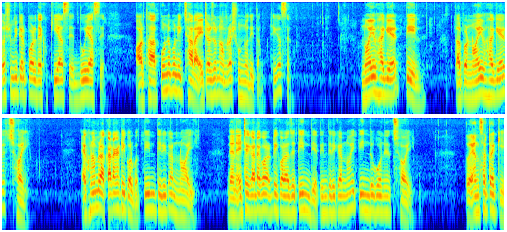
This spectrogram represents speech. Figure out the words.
দশমিকের পর দেখো কি আছে? দুই আছে। অর্থাৎ পূর্ণপণিক ছাড়া এটার জন্য আমরা শূন্য দিতাম, ঠিক আছে? নয় ভাগের তিন, তারপর নয় ভাগের ছয়। এখন আমরা কাটাকাটি করব, তিন তিরিকা নয়। দেন এটা কাটাকাটি করা যায় তিন দিয়ে, তিন তিরিকা নয়, তিন দুগুণে ছয়। তো অ্যান্সারটা কি?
